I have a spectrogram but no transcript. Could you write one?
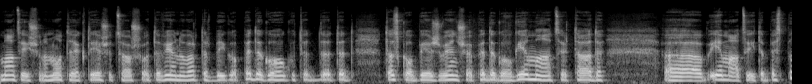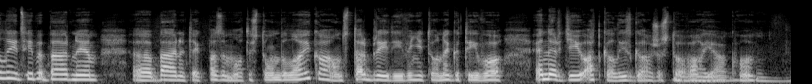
mācīšana notiek tieši caur šo vienu vardarbīgo pedagogu, tad, tad tas, ko bieži vien šie pedagogi iemāca, ir tāda uh, iemācīta bezpalīdzība bērniem. Uh, bērni tiek pazemoti stundu laikā, un starpbrīdī viņi to negatīvo enerģiju atkal izgāž uz to vājāko. Mm -hmm.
